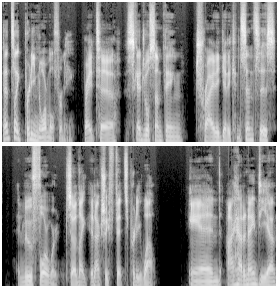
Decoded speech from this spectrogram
that's like pretty normal for me, right? To schedule something, try to get a consensus and move forward. So like it actually fits pretty well. And I had an idea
